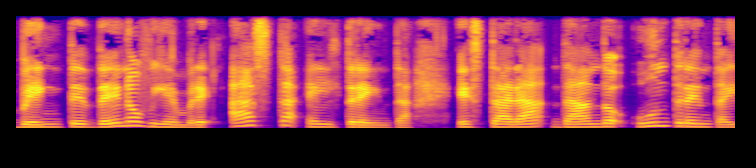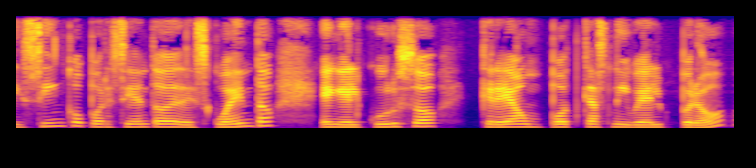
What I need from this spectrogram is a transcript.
20 de noviembre hasta el 30 estará dando un 35% de descuento en el curso Crea un podcast nivel pro,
